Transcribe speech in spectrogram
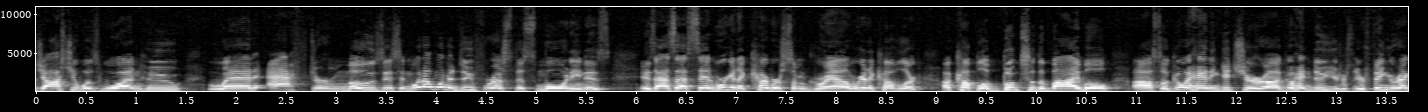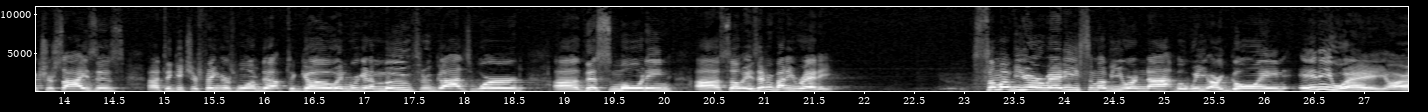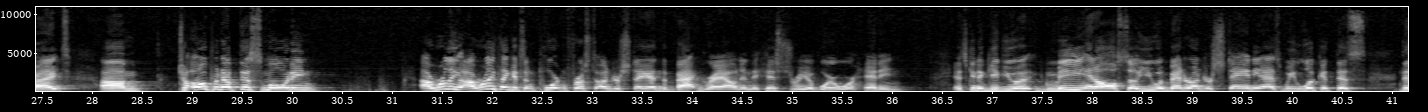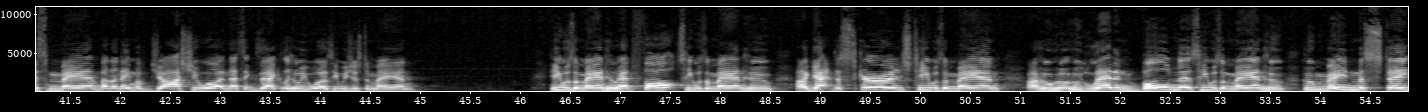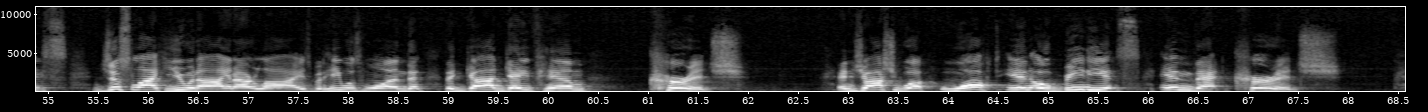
Joshua was one who led after Moses. And what I want to do for us this morning is, is as I said, we're going to cover some ground. We're going to cover a couple of books of the Bible. Uh, so go ahead and get your, uh, go ahead and do your, your finger exercises uh, to get your fingers warmed up to go. And we're going to move through God's Word uh, this morning. Uh, so is everybody ready? Some of you are ready, some of you are not, but we are going anyway, all right? Um, to open up this morning, I really, I really think it's important for us to understand the background and the history of where we're heading. It's going to give you, a, me and also you, a better understanding as we look at this, this man by the name of Joshua, and that's exactly who he was. He was just a man. He was a man who had faults. He was a man who uh, got discouraged. He was a man uh, who, who, who led in boldness. He was a man who, who made mistakes just like you and I in our lives, but he was one that, that God gave him courage. And Joshua walked in obedience in that courage.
